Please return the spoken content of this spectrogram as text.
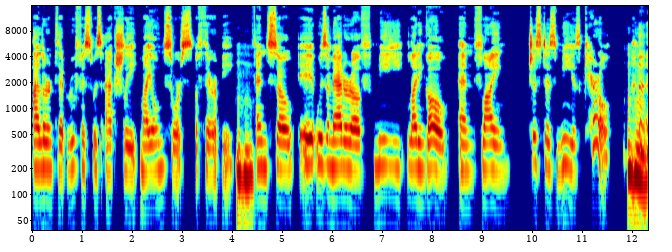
I learned that Rufus was actually my own source of therapy. Mm-hmm. And so it was a matter of me letting go and flying just as me as Carol mm-hmm.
